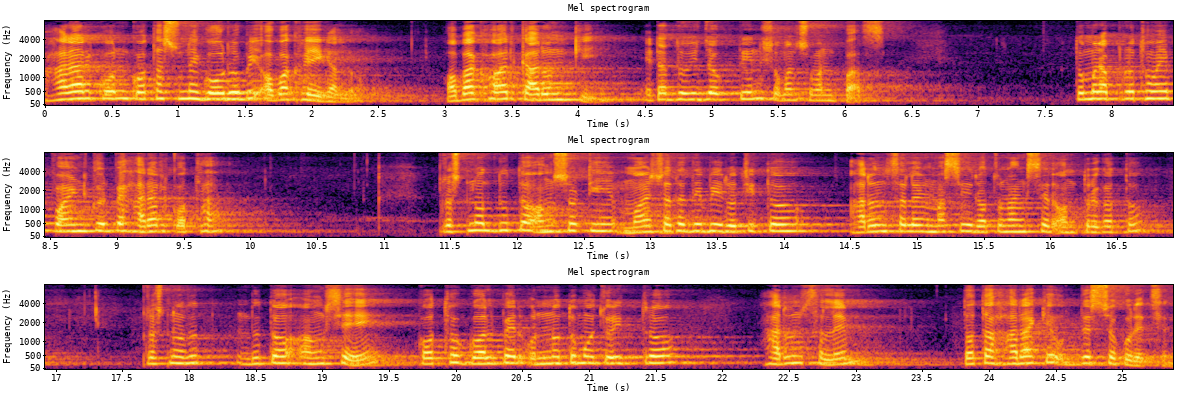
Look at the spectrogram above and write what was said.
হারার কোন কথা শুনে গৌরবী অবাক হয়ে গেল? অবাক হওয়ার কারণ কি? এটা দুই যোগ তিন সমান সমান পাঁচ। তোমরা প্রথমে পয়েন্ট করবে হারার কথা। প্রশ্নোদ্ভূত অংশটি মহেশ্বতা দেবী রচিত হারুন সালের মাসি রচনাংশের অন্তর্গত। প্রশ্নোদ্ভূত অংশে কথক গল্পের অন্যতম চরিত্র হারুন সালেম তথা হারাকে উদ্দেশ্য করেছেন।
